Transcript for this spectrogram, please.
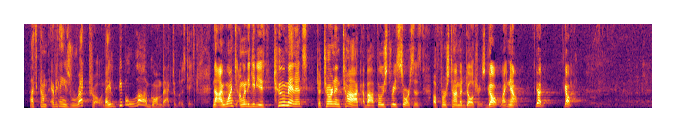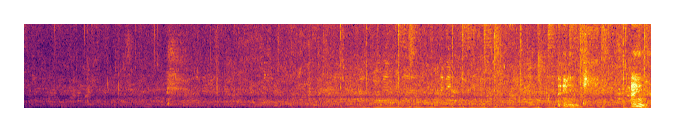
That's come, everything is retro. They, people love going back to those days. Now, I want, you, I'm going to give you two minutes to turn and talk about those three sources of first time adulteries. Go, right now. Good. Go. Boom.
